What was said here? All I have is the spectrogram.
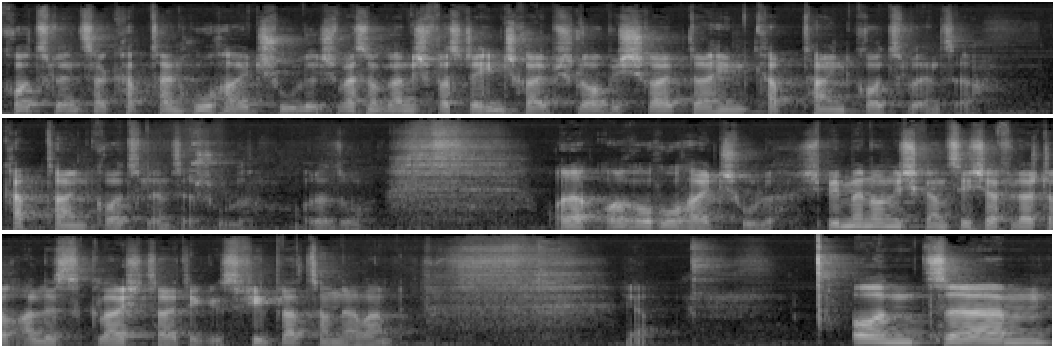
Kreuzfluencer Kaptein Hoheit Schule. Ich weiß noch gar nicht, was ich da hinschreibe. Ich glaube, ich schreibe dahin Kaptein Kreuzfluencer. Kaptein Kreuzfluencer Schule oder so. Oder Eure Hoheitsschule. Ich bin mir noch nicht ganz sicher, vielleicht auch alles gleichzeitig. Ist viel Platz an der Wand. Ja. Und ähm,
